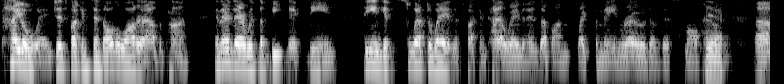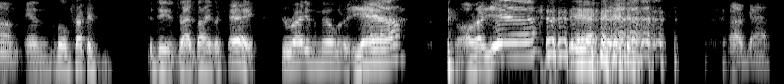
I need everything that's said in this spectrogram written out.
tidal wave just fucking sends all the water out of the pond and they're there with the beatnik Dean Dean gets swept away in this fucking tidal wave and ends up on like the main road of this small town. Yeah. Um, and little trucker dude drives by and he's like, Hey, you're right in the middle of the road. Yeah. All right, yeah. Yeah. oh god.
